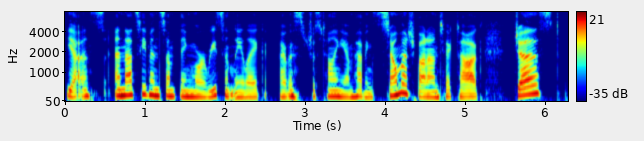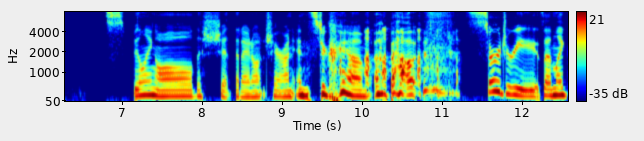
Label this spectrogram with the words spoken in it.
yes, and that's even something more recently. Like I was just telling you, I'm having so much fun on TikTok, just spilling all the shit that I don't share on Instagram about surgeries and like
